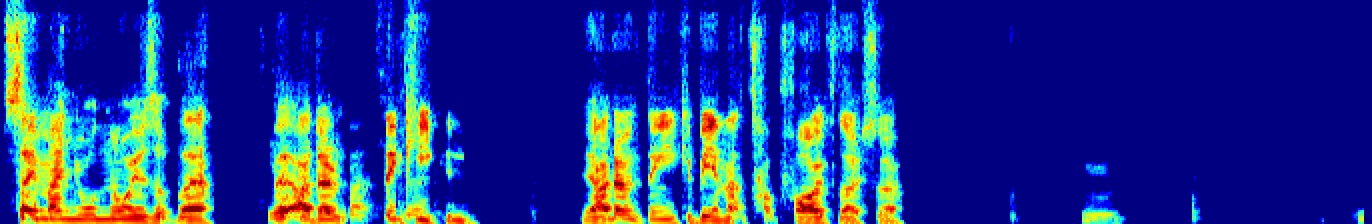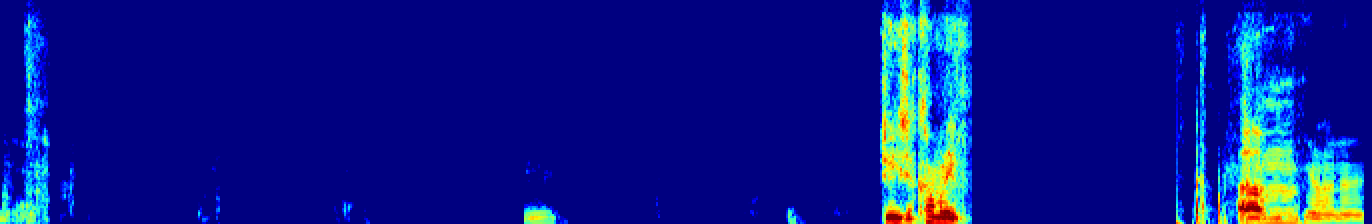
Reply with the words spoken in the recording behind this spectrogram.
say Manuel Neuer's up there, but I don't think he can. Yeah, I don't think he could be in that top five though. So Mm. Yeah. Mm. Jeez, I can't believe. Um, Yeah, I know.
